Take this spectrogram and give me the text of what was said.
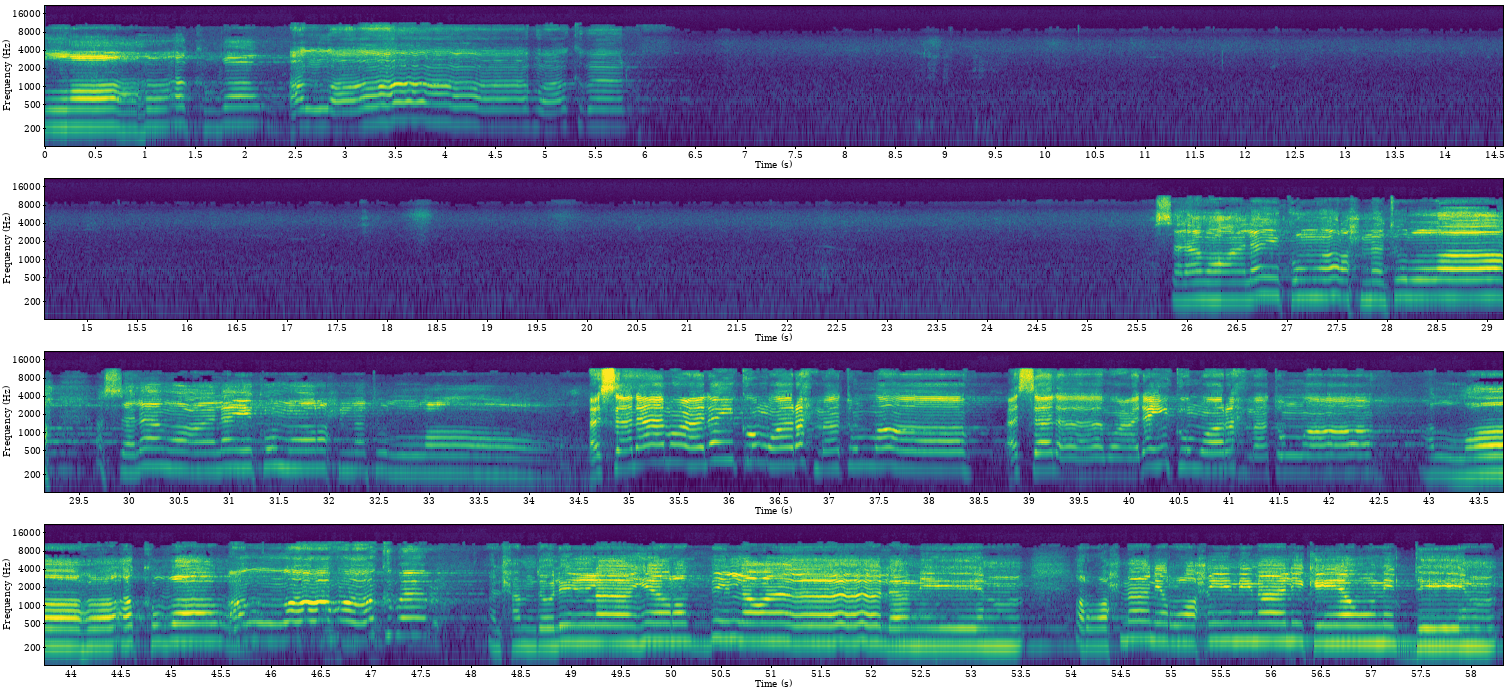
الله أكبر. الله أكبر. السلام عليكم ورحمة الله. السلام عليكم ورحمة الله. السلام عليكم ورحمة الله. السلام عليكم ورحمة الله. الله أكبر. الله أكبر. الحمد لله رب العالمين. الرحمن الرحيم مالك يوم الدين.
